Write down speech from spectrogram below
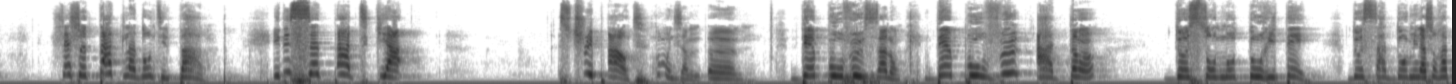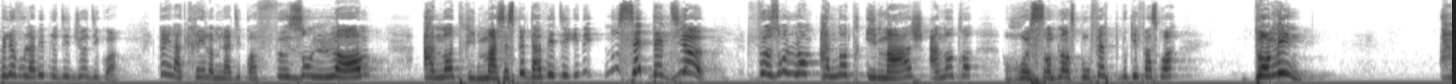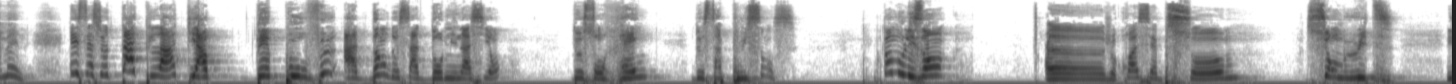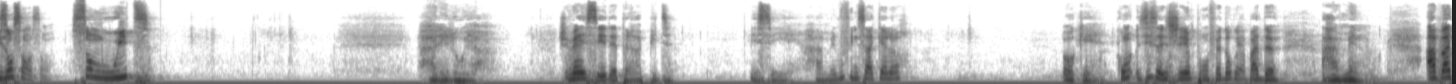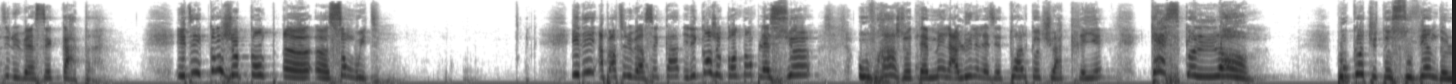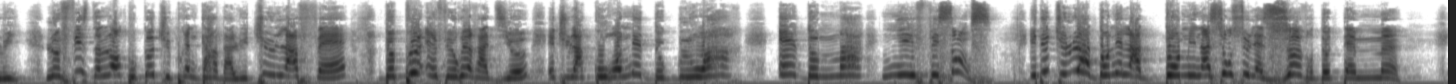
C'est cet acte-là dont il parle. Il dit cet acte qui a strip out, comment on dit ça euh, Dépourvu, c'est Dépourvu Adam de son autorité, de sa domination. Rappelez-vous, la Bible dit, Dieu dit quoi? Quand il a créé l'homme, il a dit quoi? Faisons l'homme à notre image. C'est ce que David dit. Il dit, nous sommes des dieux. Faisons l'homme à notre image, à notre ressemblance. Pour, faire, pour qu'il fasse quoi? Domine. Amen. Et c'est ce acte-là qui a dépourvu Adam de sa domination, de son règne, de sa puissance. Quand nous lisons, euh, je crois c'est Psaume, Psaume 8. Lisons ça ensemble. Psaume 8. Alléluia. Je vais essayer d'être rapide. Essayez. Amen. Vous finissez à quelle heure? Ok. Si c'est chez un prophète, donc il n'y a pas de. Amen. À partir du verset 4. Il dit, quand je compte, euh, euh, Somme 8. Il dit, à partir du verset 4, il dit, quand je contemple les cieux, ouvrage de tes mains, la lune et les étoiles que tu as créées, qu'est-ce que l'homme pour que tu te souviennes de lui. Le Fils de l'homme pour que tu prennes garde à lui. Tu l'as fait de peu inférieur à Dieu et tu l'as couronné de gloire et de magnificence. Il dit, tu lui as donné la domination sur les œuvres de tes mains.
